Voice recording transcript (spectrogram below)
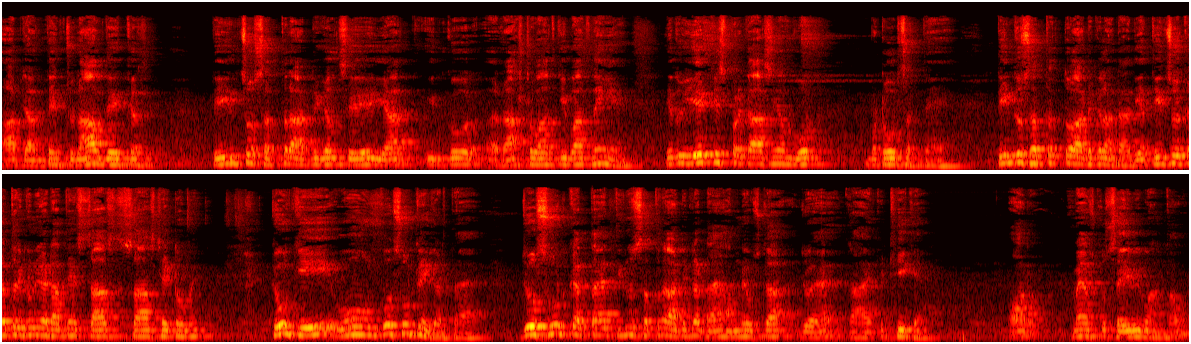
आप जानते हैं, चुनाव देखकर 370 आर्टिकल से या इनको राष्ट्रवाद की बात नहीं है, ये तो ये किस प्रकार से हम वोट बटोर सकते हैं? तीन सौ सत्तर तो आर्टिकल हटा दिया, तीन सौ इकहत्तर क्यों नहीं हटाते सात सात स्टेटों में? क्योंकि वो उनको सूट नहीं करता है। जो सूट करता है, तीन सौ सत्तर आर्टिकल हटाया, हमने उसका जो है, कहा है कि ठीक है। और मैं उसको सही भी मानता हूँ,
